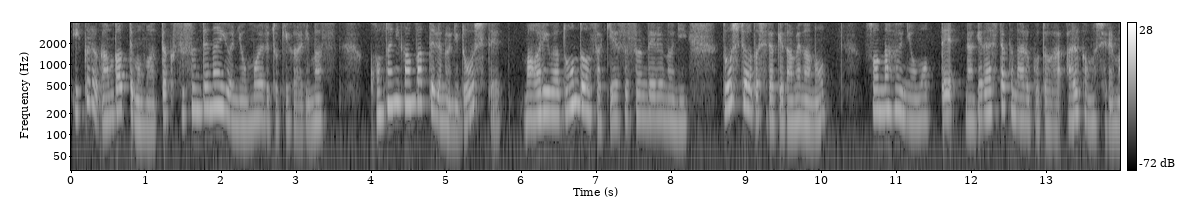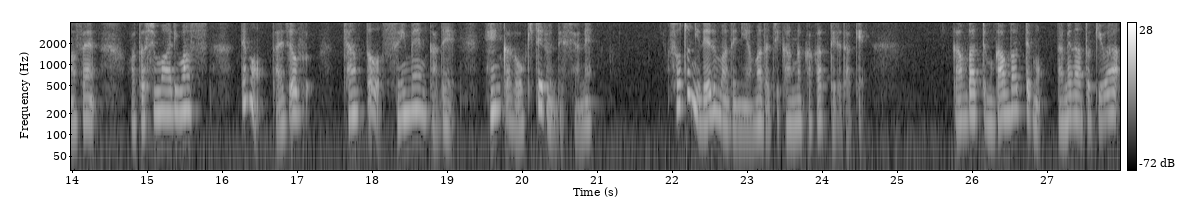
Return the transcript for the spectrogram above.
いくら頑張っても全く進んでないように思える時があります。こんなに頑張ってるのにどうして？周りはどんどん先へ進んでいるのに。どうして私だけダメなの？そんな風に思って投げ出したくなることがあるかもしれません。私もあります。でも大丈夫。ちゃんと水面下で変化が起きてるんですよね。外に出るまでにはまだ時間がかかってるだけ。頑張っても頑張ってもダメな時は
